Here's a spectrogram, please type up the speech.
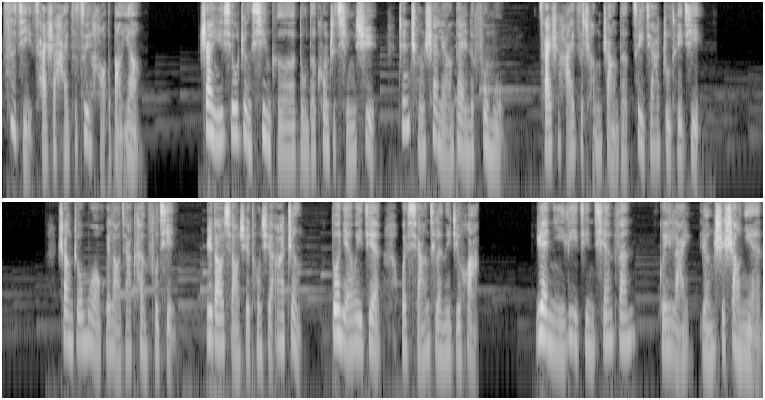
自己才是孩子最好的榜样。善于修正性格、懂得控制情绪、真诚善良待人的父母，才是孩子成长的最佳助推剂。上周末回老家看父亲，遇到小学同学阿正，多年未见，我想起了那句话：“愿你历尽千帆，归来仍是少年。”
